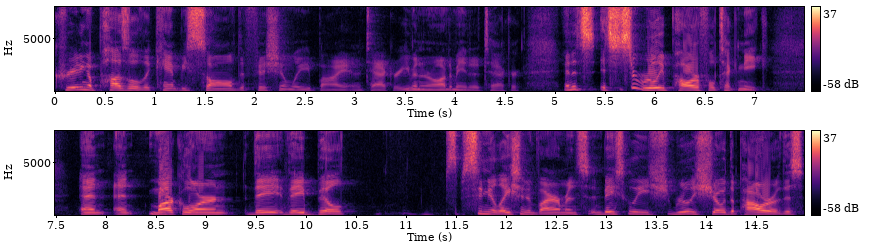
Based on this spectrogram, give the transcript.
creating a puzzle that can't be solved efficiently by an attacker, even an automated attacker. And it's, it's just a really powerful technique. And, and Mark Lauren, they, they built simulation environments and basically really showed the power of this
